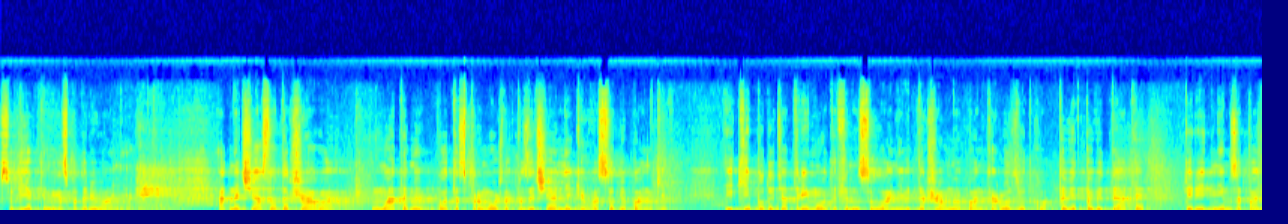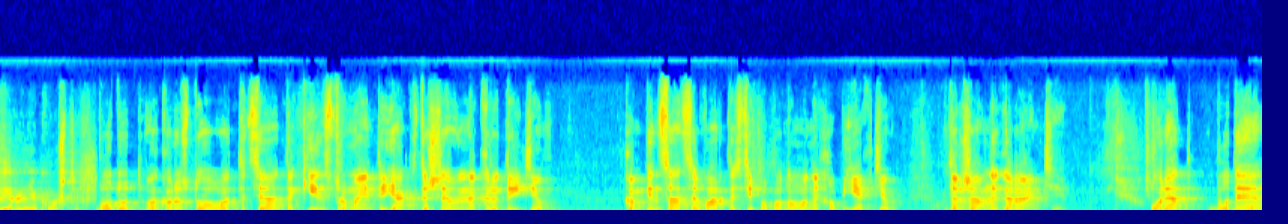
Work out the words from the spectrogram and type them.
суб'єктами господарювання. Одночасно держава матиме платоспроможних позичальників в особі банків, які будуть отримувати фінансування від Державного банку розвитку та відповідати перед ним за повернення коштів. Будуть використовуватися такі інструменти, як здешевлення кредитів, компенсація вартості побудованих об'єктів, державні гарантії. Уряд буде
